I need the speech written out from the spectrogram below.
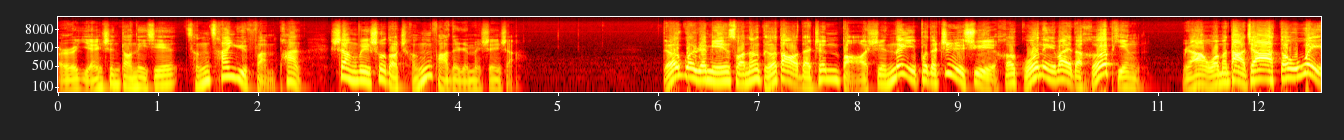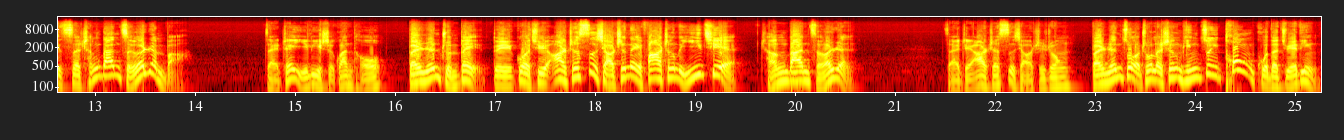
而延伸到那些曾参与反叛、尚未受到惩罚的人们身上。德国人民所能得到的珍宝是内部的秩序和国内外的和平，让我们大家都为此承担责任吧。在这一历史关头，本人准备对过去二十四小时内发生的一切承担责任。在这二十四小时中，本人做出了生平最痛苦的决定，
